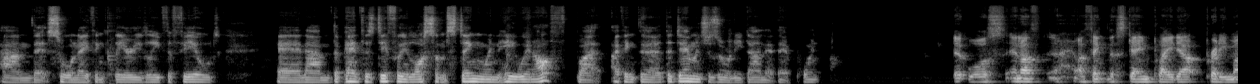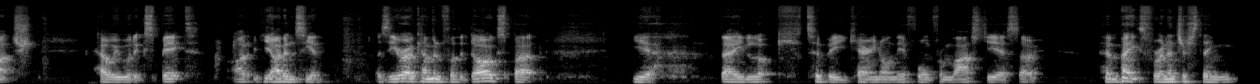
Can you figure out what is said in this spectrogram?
um, that saw Nathan Cleary leave the field. And um, the Panthers definitely lost some sting when he went off, but I think the, the damage was already done at that point. It was, and I I think this game played out pretty much how we would expect. I, yeah, I didn't see a a zero coming for the Dogs, but yeah, they look to be carrying on their form from last year. So it makes for an interesting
